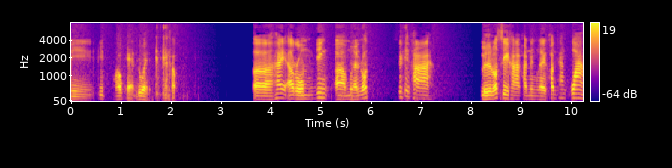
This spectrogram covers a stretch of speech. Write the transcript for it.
มีที่เท้าแขนด้วยนะครับเอ่อให้อารมณ์ยิ่งเอ่อเหมือนรถซิตี้คาร์หรือรถซีคาร์คันหนึ่งเลยค่อนข้างกว้าง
